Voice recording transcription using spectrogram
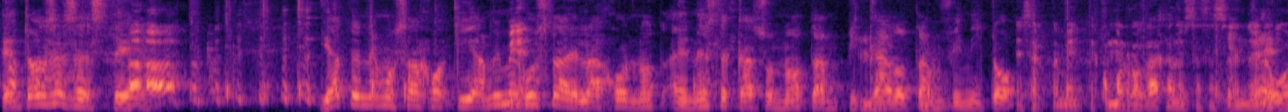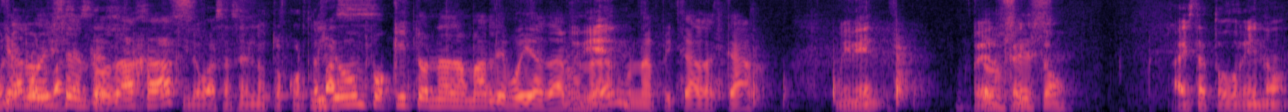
Entonces, este. Ajá. Ya tenemos ajo aquí. A mí me Bien. gusta el ajo, no, en este caso no tan picado, tan finito. Exactamente. Como rodajas lo estás haciendo y Eh, luego, ya luego lo hice en rodajas. Y lo vas a hacer el otro corte Y más. yo un poquito nada más le voy a dar una, una picada acá. Muy bien. Entonces- Perfecto. Ahí está todo bien, ¿no?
